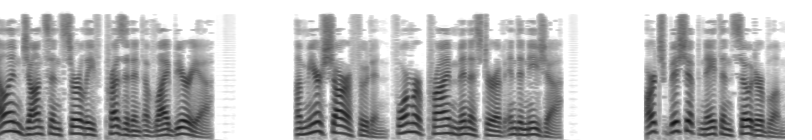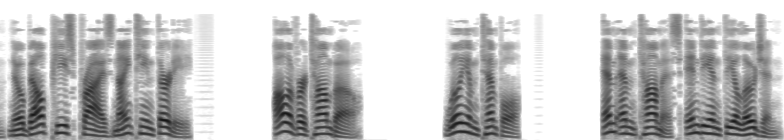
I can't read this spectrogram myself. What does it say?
Ellen Johnson Sirleaf President of Liberia. Amir Sharifuddin, former Prime Minister of Indonesia. Archbishop Nathan Soderblom, Nobel Peace Prize 1930. Oliver Tambo. William Temple. M. M. Thomas Indian theologian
